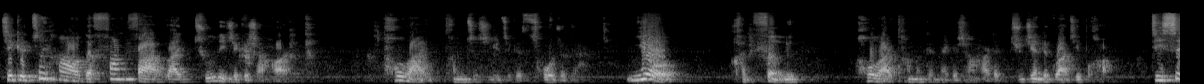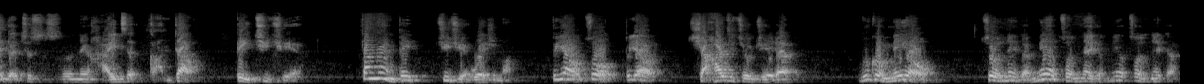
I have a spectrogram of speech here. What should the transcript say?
这个最好的方法来处理这个小孩，后来他们就是有这个挫折感，又很愤怒。后来他们跟那个小孩的之间的关系不好。第四个就是说，那个孩子感到被拒绝，当然被拒绝，为什么？不要做，不要。小孩子就觉得，如果没有做那个，没有做那个，没有做那个，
